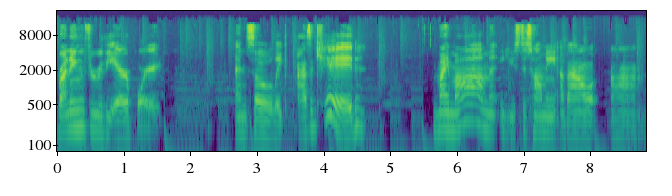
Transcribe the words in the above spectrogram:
running through the airport. And so like as a kid, my mom used to tell me about um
